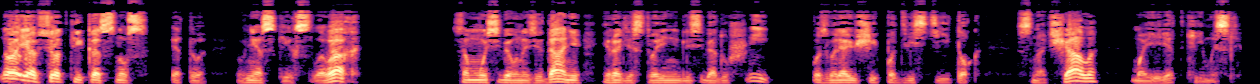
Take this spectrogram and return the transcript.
Но я все-таки коснусь этого в нескольких словах, самому себе в назидании и ради створения для себя души, позволяющей подвести итог. Сначала мои редкие мысли.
